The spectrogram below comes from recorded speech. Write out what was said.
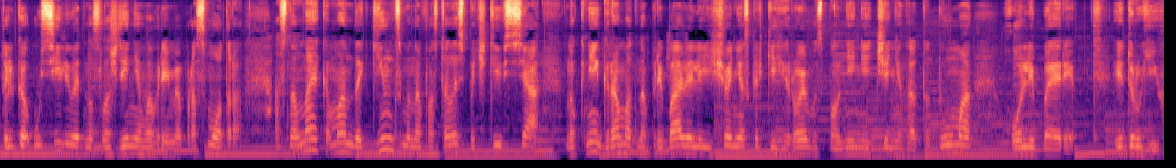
только усиливает наслаждение во время просмотра. Основная команда Кингсманов осталась почти вся, но к ней грамотно прибавили еще нескольких героев в исполнении Ченнинга Татума, Холли Берри и других.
